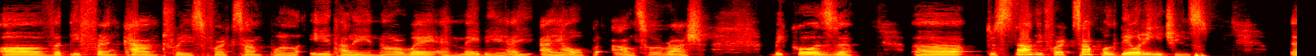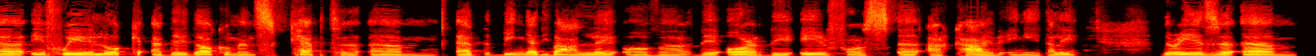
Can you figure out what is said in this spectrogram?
of different countries. For example, Italy, Norway, and maybe I, I hope also Russia, because uh, to study, for example, the origins. Uh, if we look at the documents kept um, at Vigna di Valle of uh, the or the Air Force uh, archive in Italy, there is um,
